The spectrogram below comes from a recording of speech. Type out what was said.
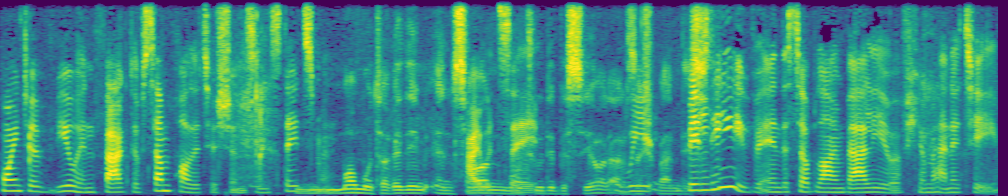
point of view, in fact, of some politicians and statesmen. I would say we believe in the sublime value of humanity.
